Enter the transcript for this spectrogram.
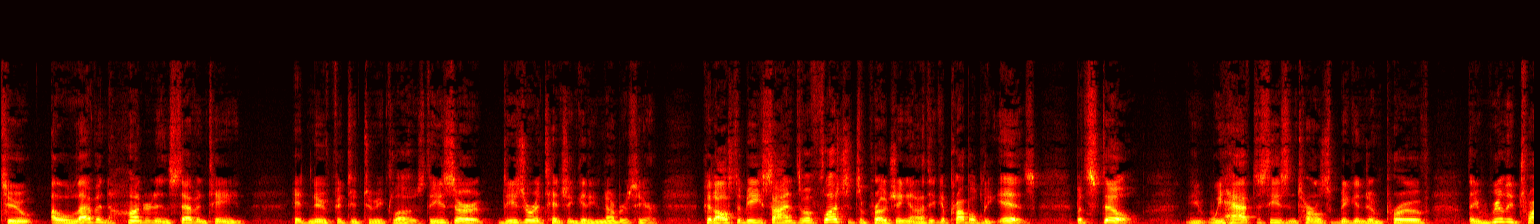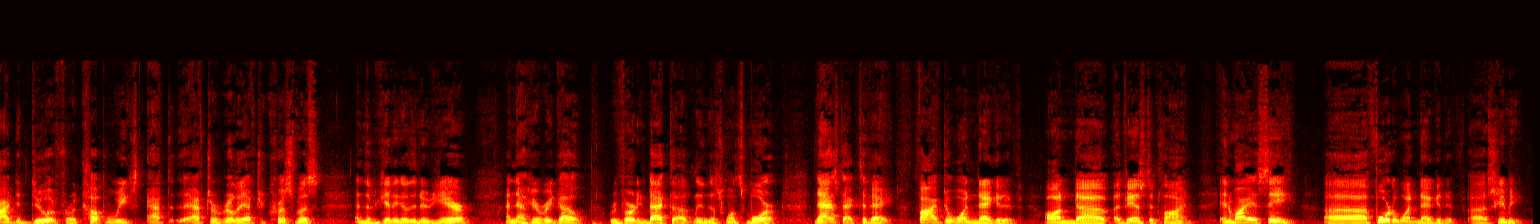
to 1,117 hit new 52 week lows. These are these are attention getting numbers here. Could also be signs of a flush that's approaching, and I think it probably is. But still, you, we have to see these internals begin to improve. They really tried to do it for a couple weeks after, after really after Christmas and the beginning of the new year. And now here we go, reverting back to ugliness once more. Nasdaq today five to one negative on uh, advanced decline. NYSE uh, four to one negative. Uh, excuse me,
